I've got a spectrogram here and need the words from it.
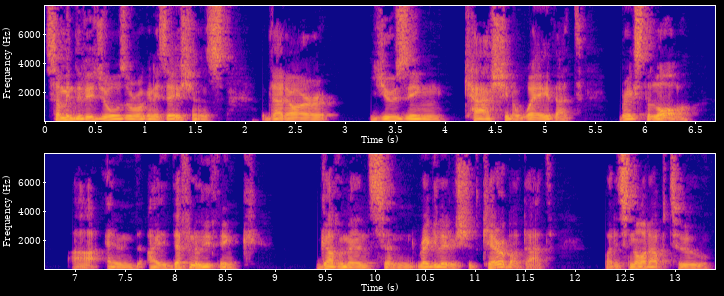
some individuals or organizations that are using cash in a way that breaks the law. Uh, and I definitely think governments and regulators should care about that, but it's not up to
